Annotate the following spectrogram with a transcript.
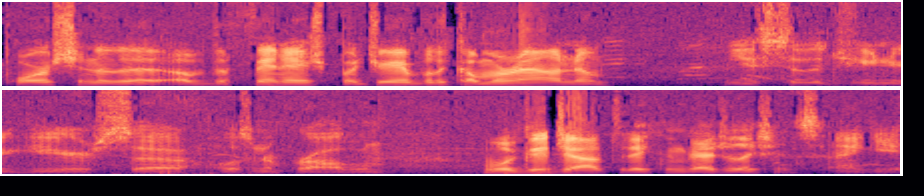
portion of the of the finish, but you're able to come around them. Used to the junior gear, so wasn't a problem. Well, good job today. Congratulations. Thank you.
